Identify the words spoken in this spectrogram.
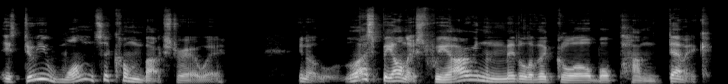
is do you want to come back straight away? You know, let's be honest, we are in the middle of a global pandemic.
